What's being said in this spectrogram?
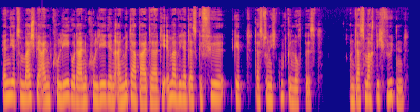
Wenn dir zum Beispiel ein Kollege oder eine Kollegin, ein Mitarbeiter dir immer wieder das Gefühl gibt, dass du nicht gut genug bist, und das macht dich wütend.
